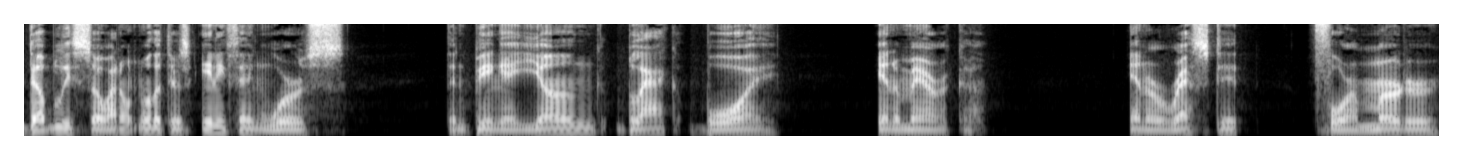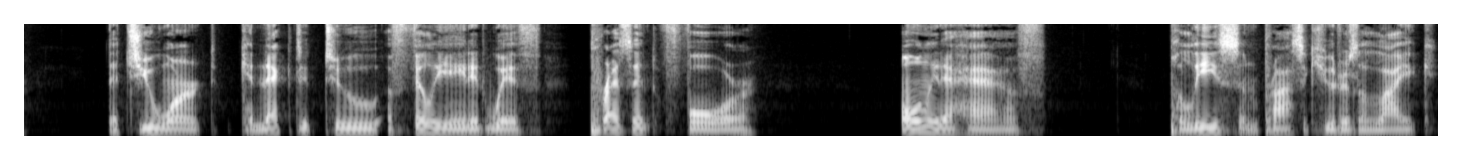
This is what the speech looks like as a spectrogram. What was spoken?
Doubly so, I don't know that there's anything worse than being a young black boy in America and arrested for a murder that you weren't connected to, affiliated with, present for, only to have police and prosecutors alike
